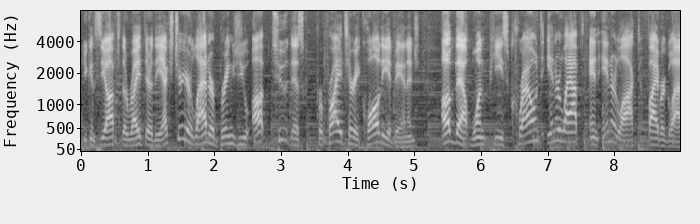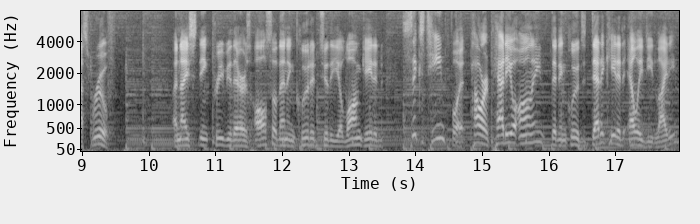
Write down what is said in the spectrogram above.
you can see off to the right there, the exterior ladder brings you up to this proprietary quality advantage of that one piece crowned, interlapped, and interlocked fiberglass roof. A nice sneak preview there is also then included to the elongated 16 foot powered patio awning that includes dedicated LED lighting.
